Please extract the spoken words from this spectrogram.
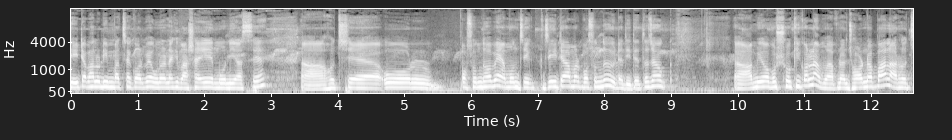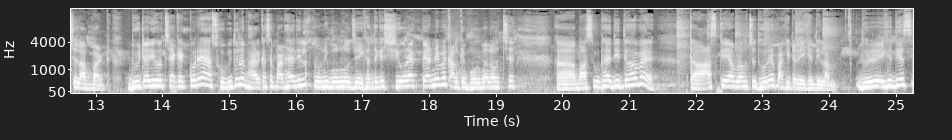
যেইটা ভালো ডিম বাচ্চা করবে ওনার নাকি বাসায় মনি আছে হচ্ছে ওর পছন্দ হবে এমন যে, যেইটা আমার পছন্দ হয় ওইটা দিতে। তো যাই হোক আমি অবশ্য কি করলাম? আপনার ঝর্ণা পাল আর হচ্ছে লাভবার্ড। দুইটারই হচ্ছে এক এক করে আর ছবি তুলে ভাইয়ের কাছে পাঠিয়ে দিলাম। উনি বলল যে, এখান থেকে শিওর এক পেয়ার নেবে, কালকে ভোরবেলা হচ্ছে বাসে উঠায় দিতে হবে। তা আজকে আমরা হচ্ছে ধরে পাখিটা রেখে দিলাম। ধরে রেখে দিয়েছি,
